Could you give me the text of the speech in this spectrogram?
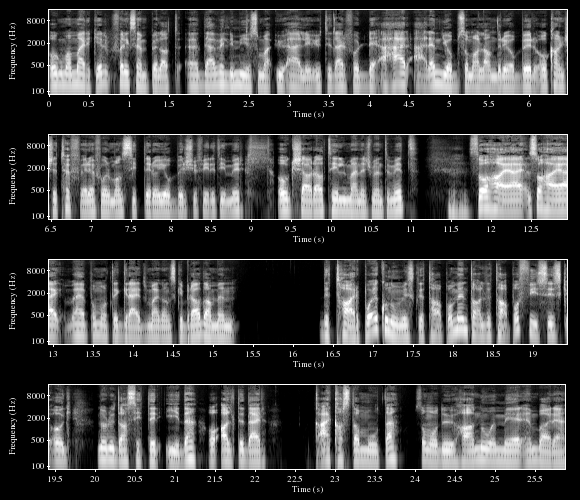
Og man merker for eksempel at eh, det er veldig mye som er uærlig uti der, for det er- her er en jobb som alle andre jobber, og kanskje tøffere for man sitter og jobber 24 timer. Og shout-out til managementet mitt. Mhm. Så har jeg, så har jeg eh, på en måte greid meg ganske bra, da, men det tar på økonomisk, det tar på mentalt, det tar på fysisk, og når du da sitter i det, og alt det der er kasta mot deg, så må du ha noe mer enn bare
